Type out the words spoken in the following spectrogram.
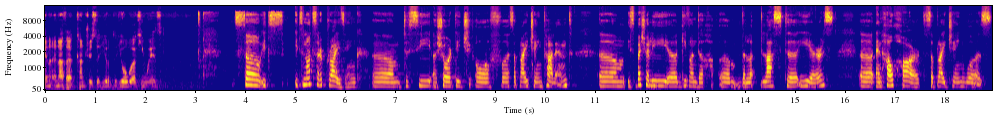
and, and other countries that you're that you're working with? So it's it's not surprising um, to see a shortage of uh, supply chain talent um, especially uh, given the, um, the last uh, years uh, and how hard supply chain was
